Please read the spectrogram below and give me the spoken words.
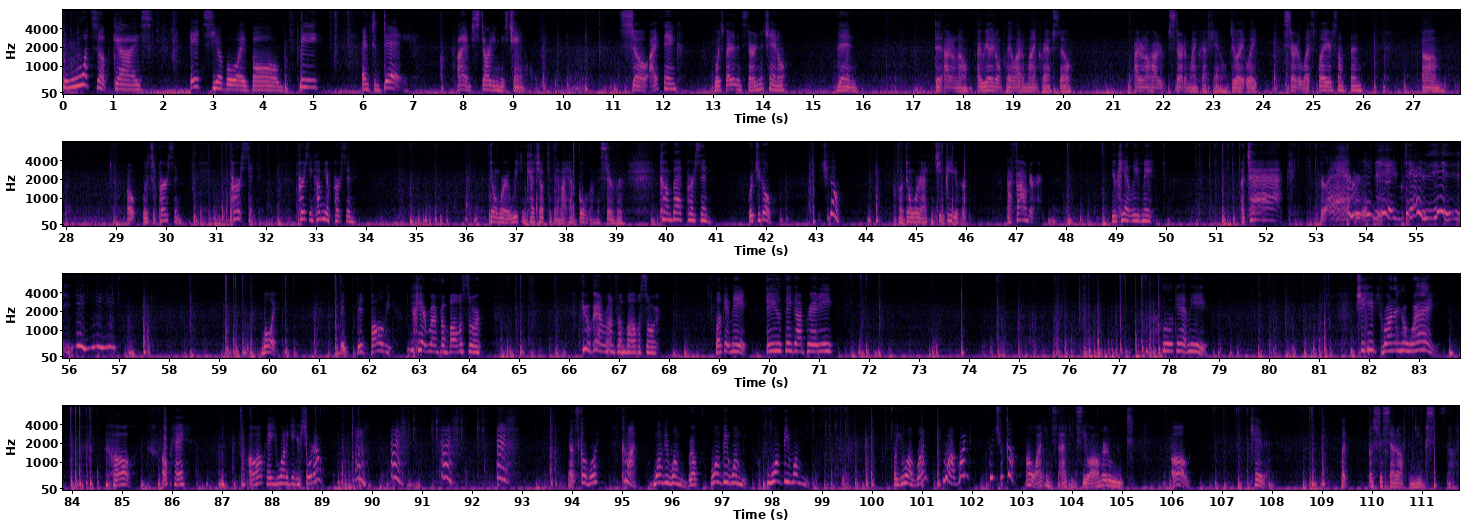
What's up, guys? It's your boy Balby, and today I am starting this channel. So I think what's better than starting a channel than than I don't know. I really don't play a lot of Minecraft, so I don't know how to start a Minecraft channel. Do I like start a Let's Play or something? Um. Oh, it's a person. Person! Person, come here, person. Don't worry, we can catch up to them. I have gold on this server. Come back, person. Where'd you go? Where'd she go? Oh, don't worry, I can TP to her. I found her. You can't leave me. Attack! Boy, it, it's Balby. You can't run from Bulbasaur. You can't run from Bulbasaur. Look at me. Do you think I'm pretty? Look at me. She keeps running away. Oh, okay. Oh, okay. You want to get your sword out? Let's go, boy. Come on. 1v1 me, bro. 1v1 me. 1v1 me. Oh, you want to run? You want to run? Where'd you go? Oh, I can I can steal all her loot. Oh. Okay, then. But let's just set off the nukes and stuff.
